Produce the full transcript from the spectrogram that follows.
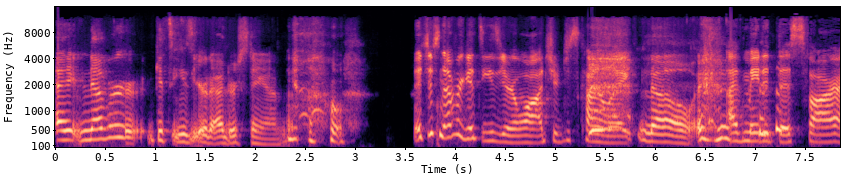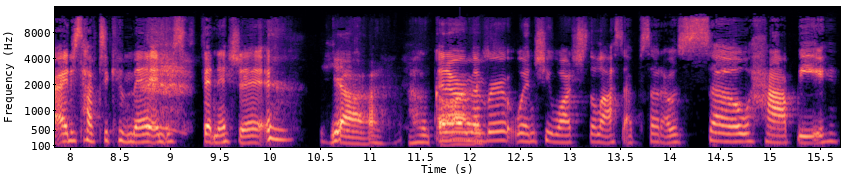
And it never gets easier to understand. No. It just never gets easier to watch. You're just kind of like, no. I've made it this far. I just have to commit and just finish it. Yeah. Oh, and I remember when she watched the last episode, I was so happy.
